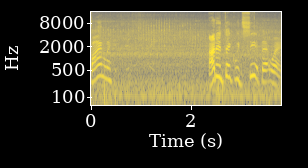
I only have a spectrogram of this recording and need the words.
finally. I didn't think we'd see it that way.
